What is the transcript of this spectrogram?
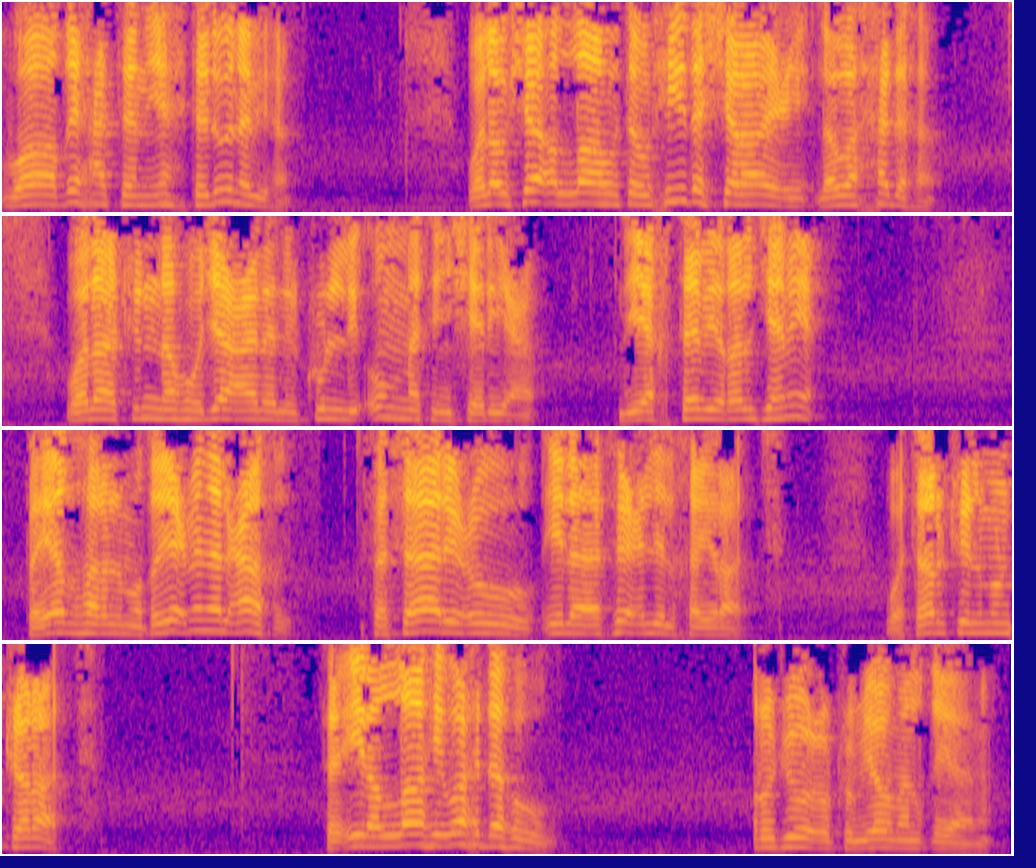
واضحة يهتدون بها. ولو شاء الله توحيد الشرائع لوحدها ولكنه جعل لكل أمة شريعة ليختبر الجميع. فيظهر المطيع من العاصي فسارعوا إلى فعل الخيرات وترك المنكرات. فإلى الله وحده رجوعكم يوم القيامة.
